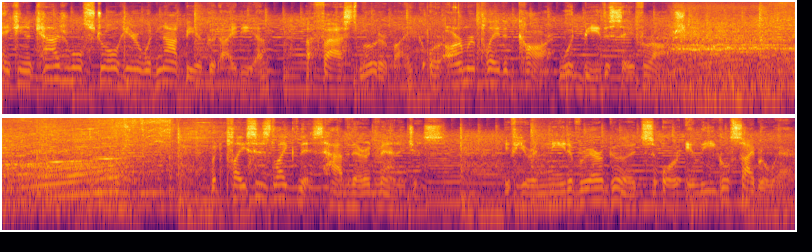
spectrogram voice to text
Taking a casual stroll here would not be a good idea. A fast motorbike or armor-plated car would be the safer option. But places like this have their advantages. If you're in need of rare goods or illegal cyberware,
